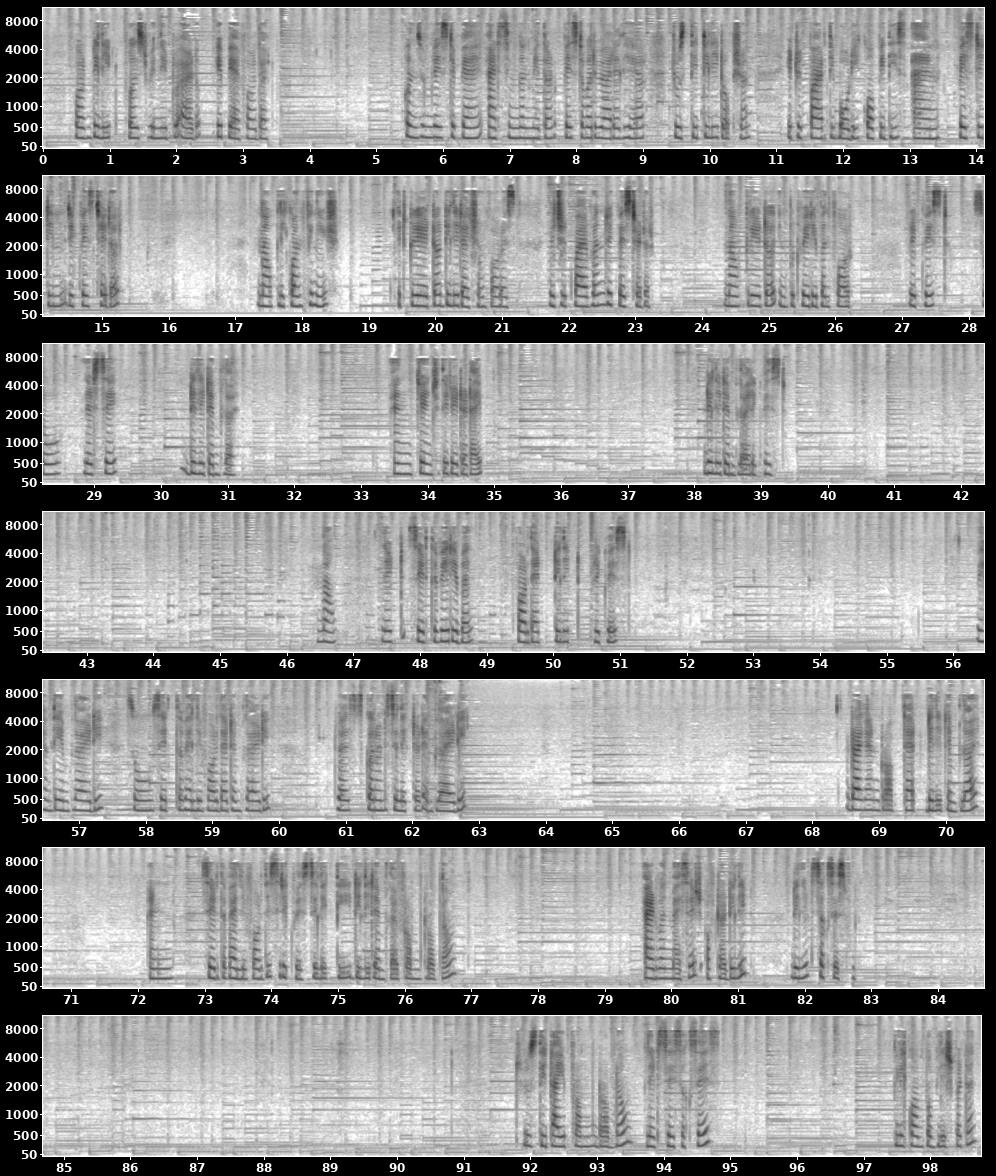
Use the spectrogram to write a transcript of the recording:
for delete first we need to add API for that. Consume REST API add single method paste our URL here choose the delete option. It requires the body copy this and paste it in request header. Now click on finish. It create a delete action for us which require one request header. Now create a input variable for request. So let's say delete employee and change the data type. Delete employee request. Now let's set the variable for that delete request. We have the employee ID so set the value for that employee ID to current selected employee ID. Drag and drop that delete employee and set the value for this request. Select the delete employee from drop down. Add one message after delete. Delete successful choose the type from drop down. Let's say success. Click on publish button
